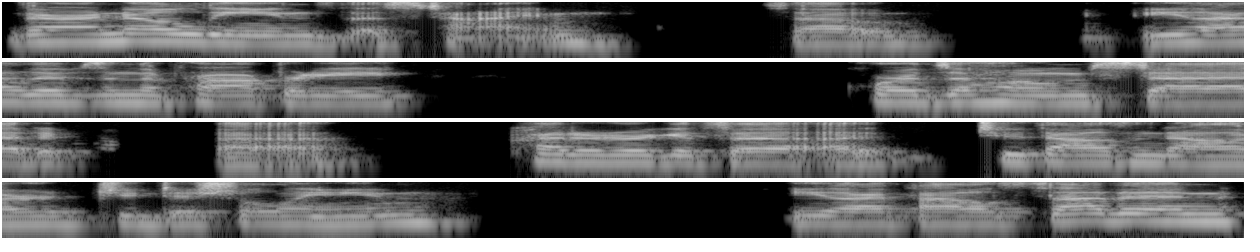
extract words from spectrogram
There are no liens this time. So Eli lives in the property, records a homestead, uh, creditor gets a, a $2,000 judicial lien. Eli files seven,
